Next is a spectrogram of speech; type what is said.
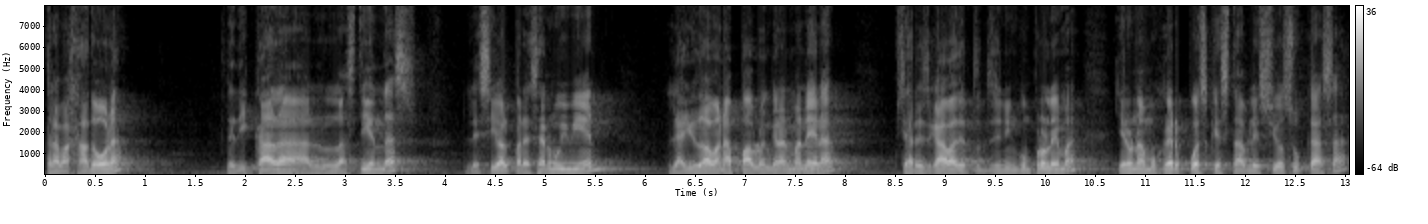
trabajadora, dedicada a las tiendas, les iba al parecer muy bien, le ayudaban a Pablo en gran manera, se arriesgaba de, de ningún problema, y era una mujer pues que estableció su casa,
